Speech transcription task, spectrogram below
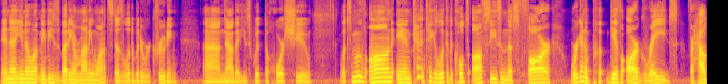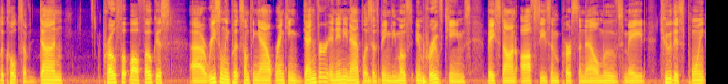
And uh, you know what? Maybe his buddy Armani Watts does a little bit of recruiting um, now that he's with the Horseshoe. Let's move on and kind of take a look at the Colts offseason thus far. We're going to give our grades for how the Colts have done. Pro Football Focus uh, recently put something out ranking Denver and Indianapolis as being the most improved teams based on off-season personnel moves made to this point.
